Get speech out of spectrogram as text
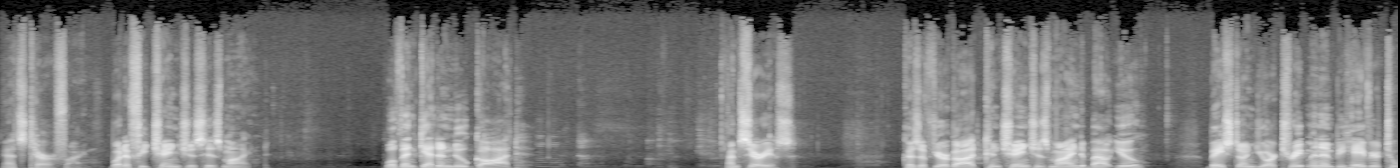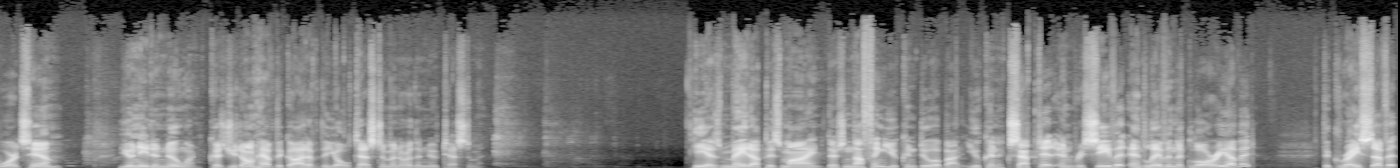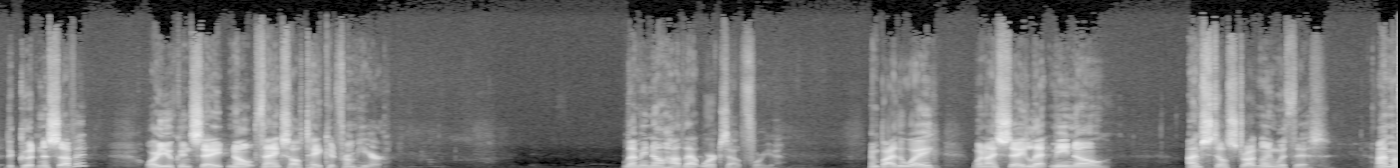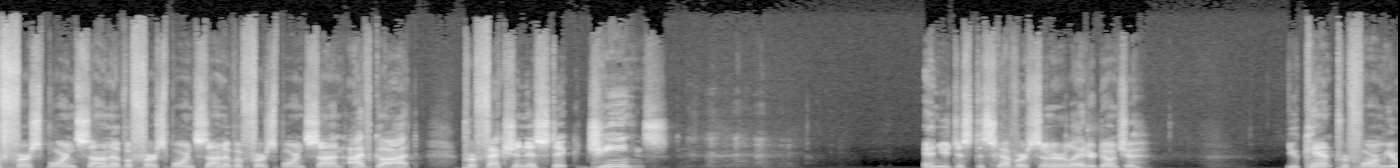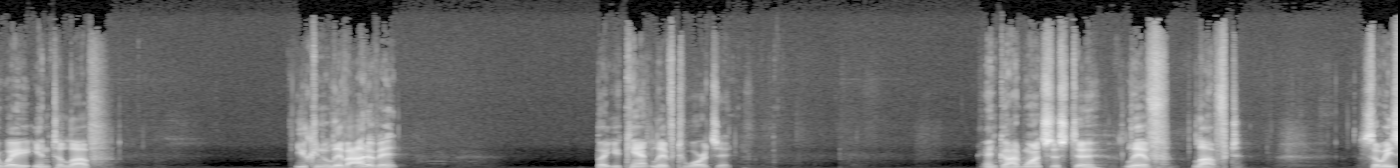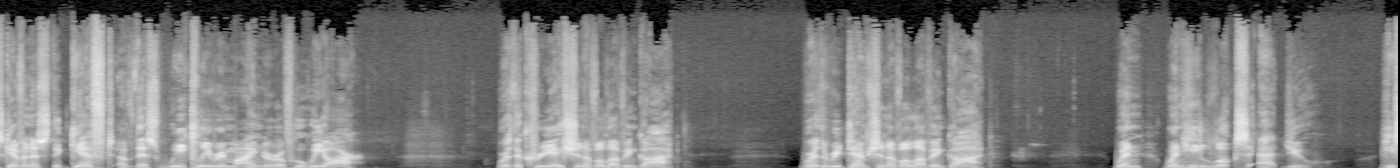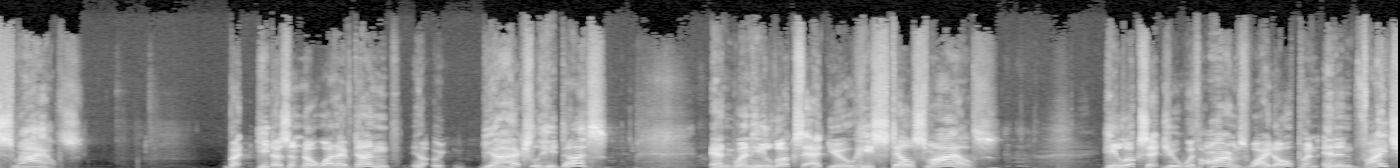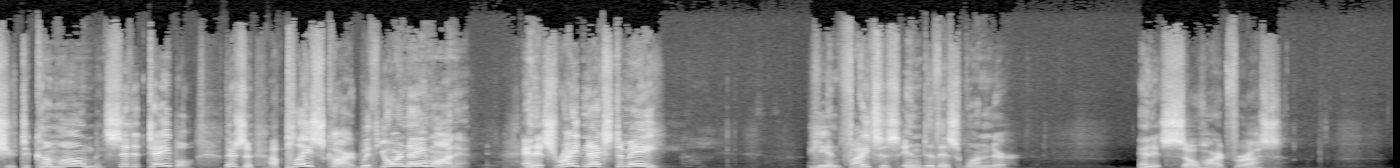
That's terrifying. What if he changes his mind? Well, then get a new God. I'm serious. Because if your God can change his mind about you based on your treatment and behavior towards him, you need a new one because you don't have the God of the Old Testament or the New Testament. He has made up his mind. There's nothing you can do about it. You can accept it and receive it and live in the glory of it, the grace of it, the goodness of it, or you can say, No, thanks, I'll take it from here. Let me know how that works out for you. And by the way, when I say let me know, I'm still struggling with this. I'm a firstborn son of a firstborn son of a firstborn son. I've got perfectionistic genes. And you just discover sooner or later, don't you? You can't perform your way into love. You can live out of it, but you can't live towards it. And God wants us to live loved. So He's given us the gift of this weekly reminder of who we are. We're the creation of a loving God, we're the redemption of a loving God when, when he looks at you, he smiles. But he doesn't know what I've done. You know, yeah, actually, he does. And when he looks at you, he still smiles. He looks at you with arms wide open and invites you to come home and sit at table. There's a, a place card with your name on it, and it's right next to me. He invites us into this wonder. And it's so hard for us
